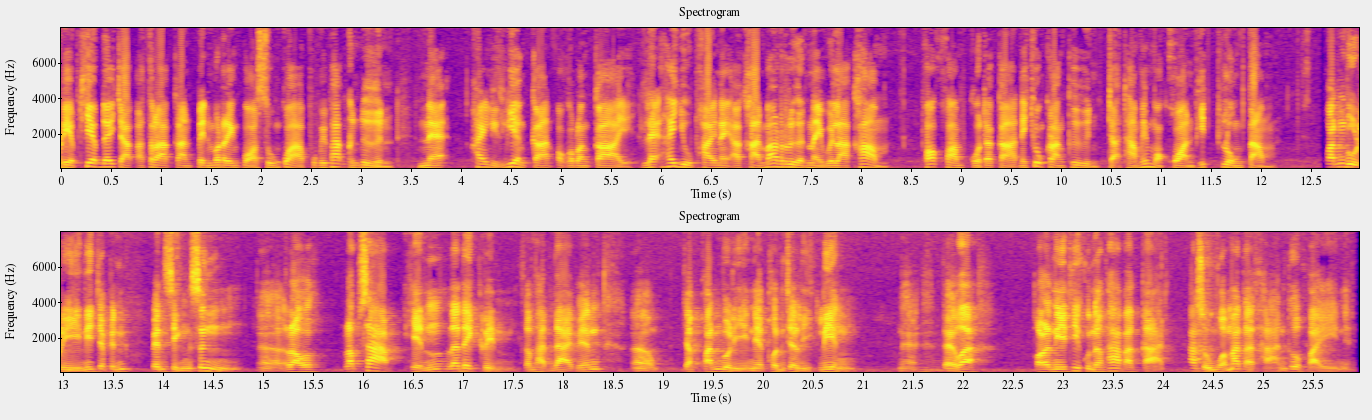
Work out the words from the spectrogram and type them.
เปรียบเทียบได้จากอัตราการเป็นมะเร็งปอดสูงกว่าภูมิภาคอื่นๆ แนะให้หลีกเลี่ยงการออกกำลังกาย และให้อยู่ภายในอาคารบ้านเรือนในเวลาค่ำเพราะความกดอากาศในช่วงกลางคืน จะทำให้หมอกควันพิษลงต่ำควันบุหรี่นี่จะเป็นเป็นสิ่งซึ่งเเรารับทราบเห็นและได้กลิ่นสัมผัสได้ เพราะฉะนั้นจากควันบุหรี่เนี่ยคนจะหลีกเลี่ยงนะฮะแต่ว่ากรณีที่คุณภาพอากาศถ้าสูงกว่ามาตรฐานทั่วไปเนี่ย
